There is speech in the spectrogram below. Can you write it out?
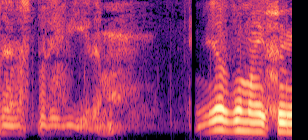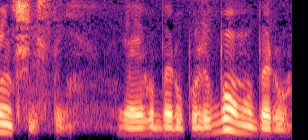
Зараз перевіримо. Я думаю, що він чистий. Я його беру по-любому беру.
